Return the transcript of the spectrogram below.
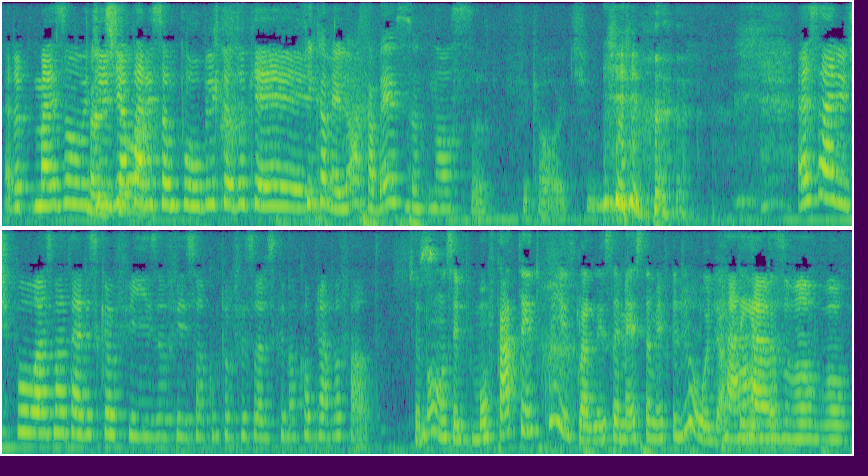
Era mais um Pra dia de aparição pública do que. Fica melhor a cabeça? Nossa, fica ótimo. é sério, tipo, as matérias que eu fiz, eu fiz só com professores que não cobravam falta. Isso é bom, é sempre bom ficar atento com isso. Claro, nesse semestre também fica de olho, Ah, eu atenta. vou, vou,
